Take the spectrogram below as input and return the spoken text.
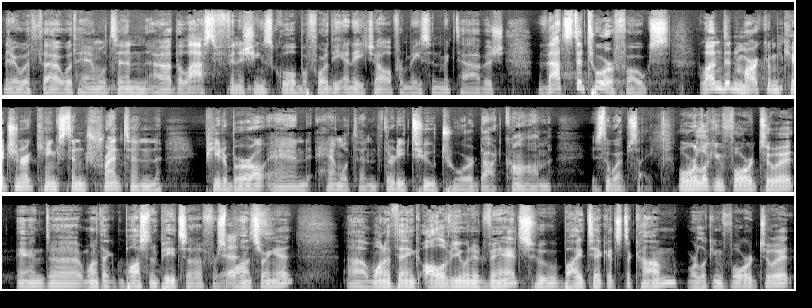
there with uh, with Hamilton. Uh, the last finishing school before the NHL for Mason McTavish. That's the tour, folks. London, Markham, Kitchener, Kingston, Trenton, Peterborough, and Hamilton. 32tour.com is the website. Well, we're looking forward to it, and uh, want to thank Boston Pizza for sponsoring it. Uh, want to thank all of you in advance who buy tickets to come. We're looking forward to it.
